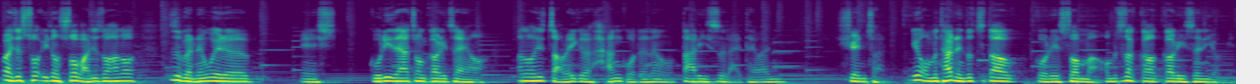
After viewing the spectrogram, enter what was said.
后来就说一种说法，就是说他说日本人为了诶鼓励大家种高丽菜哈，他说去找了一个韩国的那种大力士来台湾宣传，因为我们台湾人都知道果粒酸嘛，我们知道高高丽参有名。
